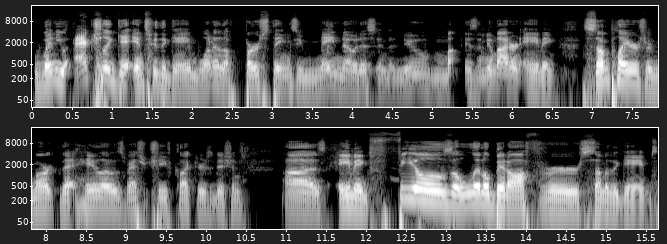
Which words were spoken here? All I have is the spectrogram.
when you actually get into the game, one of the first things you may notice in the new is the new modern aiming. Some players remarked that Halo's Master Chief Collector's Edition uh, aiming feels a little bit off for some of the games.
